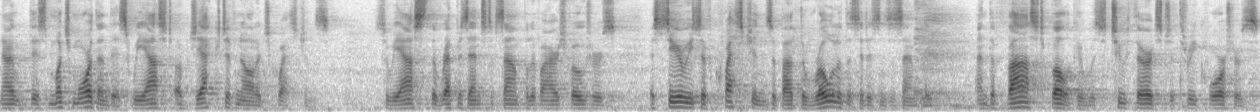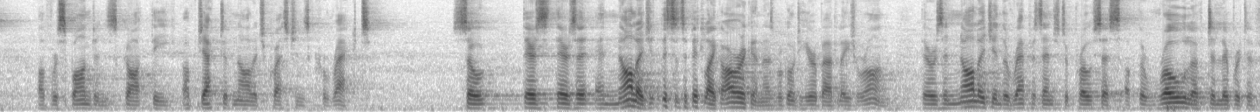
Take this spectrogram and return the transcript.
Now, there's much more than this. We asked objective knowledge questions. So we asked the representative sample of Irish voters a series of questions about the role of the Citizens' Assembly, and the vast bulk, it was two-thirds to three-quarters of respondents got the objective knowledge questions correct. So there's, there's a, a knowledge, this is a bit like Oregon, as we're going to hear about later on there is a knowledge in the representative process of the role of deliberative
